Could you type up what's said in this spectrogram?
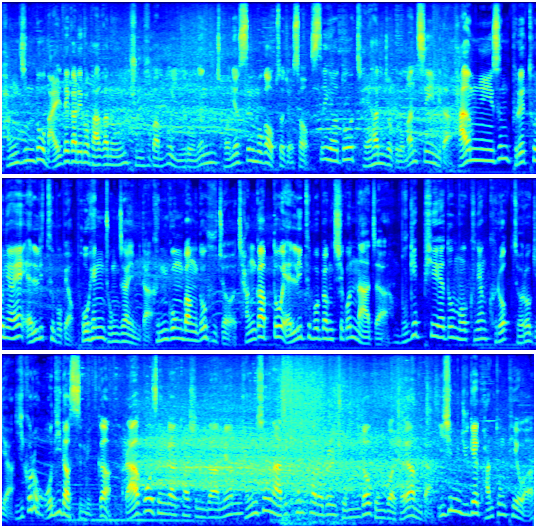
방진도 말대가리로 박아놓은 중후반부 이후로는 전혀 쓸모가 없어져서 쓰여도 제한적으로만 쓰입니다. 다음 유닛은 브레토니아의 엘리트 보병 보행 종자입니다. 근공방도 후져, 장갑도 엘리트 보병치곤 낮아, 무기 피해도 뭐 그냥 그럭저럭이야. 이걸 어디다 씁니까? 라고 생각하신다면 당신은 아직 펜타로를 좀 더 공부하셔야 합니다. 26의 관통 피해와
